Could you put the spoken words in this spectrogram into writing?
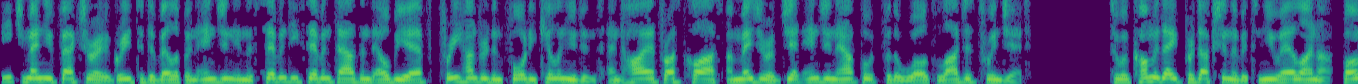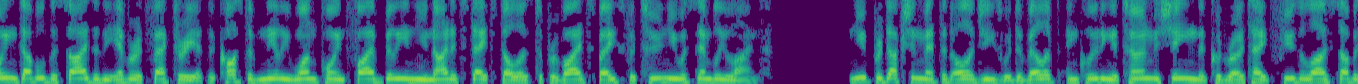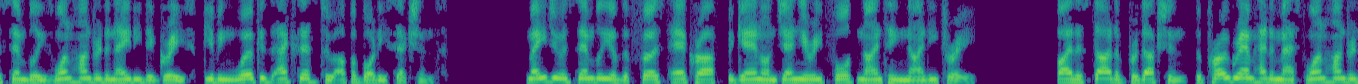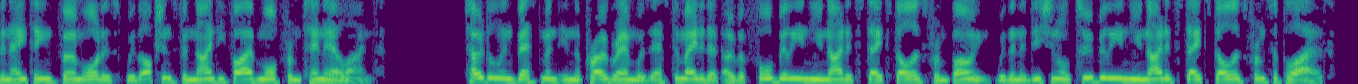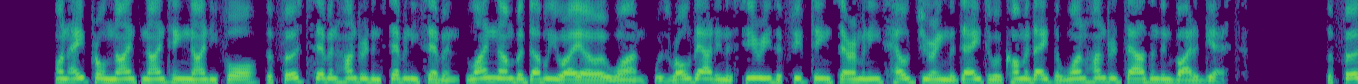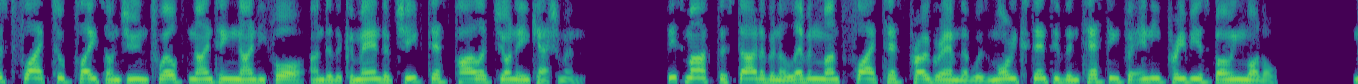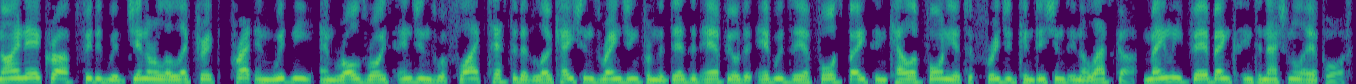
Each manufacturer agreed to develop an engine in the 77,000 lbf 340 kilonewtons and higher thrust class a measure of jet engine output for the world's largest twinjet. To accommodate production of its new airliner, Boeing doubled the size of the Everett factory at the cost of nearly 1.5 billion United States dollars to provide space for two new assembly lines. New production methodologies were developed, including a turn machine that could rotate fuselage subassemblies 180 degrees, giving workers access to upper body sections. Major assembly of the first aircraft began on January 4, 1993. By the start of production, the program had amassed 118 firm orders, with options for 95 more from 10 airlines. Total investment in the program was estimated at over 4 billion United States dollars from Boeing, with an additional 2 billion United States dollars from suppliers. On April 9, 1994, the first 777, line number WA001, was rolled out in a series of 15 ceremonies held during the day to accommodate the 100,000 invited guests. The first flight took place on June 12, 1994, under the command of Chief Test Pilot John E. Cashman. This marked the start of an 11-month flight test program that was more extensive than testing for any previous Boeing model. Nine aircraft fitted with General Electric, Pratt & Whitney, and Rolls-Royce engines were flight tested at locations ranging from the desert airfield at Edwards Air Force Base in California to frigid conditions in Alaska, mainly Fairbanks International Airport.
